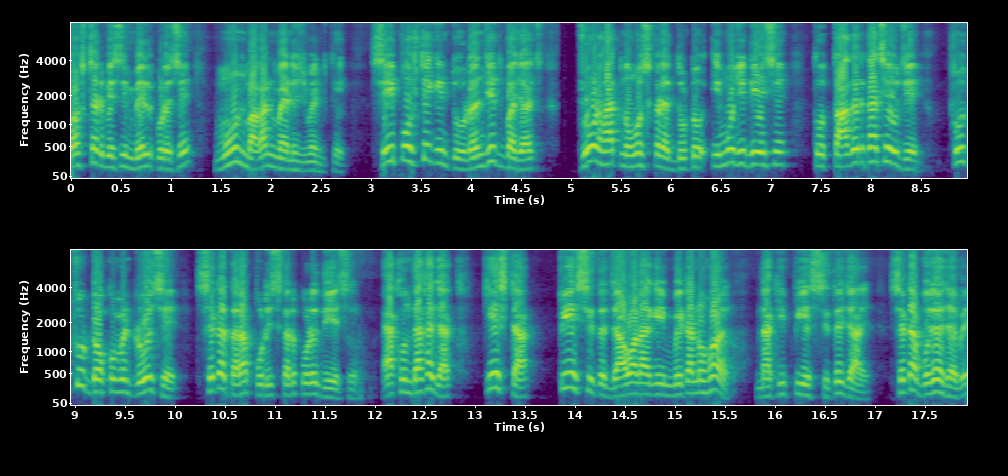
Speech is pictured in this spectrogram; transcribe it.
দশটার বেশি মেল করেছে মোহনবাগান ম্যানেজমেন্টকে সেই পোস্টে কিন্তু রঞ্জিত বাজাজ জোর হাত নমস্কারের দুটো ইমোজি দিয়েছে। তো তাদের কাছেও যে প্রচুর ডকুমেন্ট রয়েছে, সেটা তারা পরিষ্কার করে দিয়েছে। এখন দেখা যাক, কেসটা পিএসসিতে যাওয়ার আগে মেটানো হয় নাকি পিএসসিতে যায়, সেটা বোঝা যাবে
